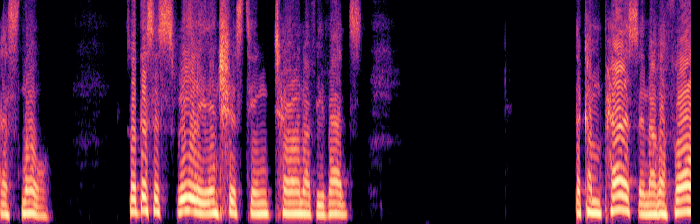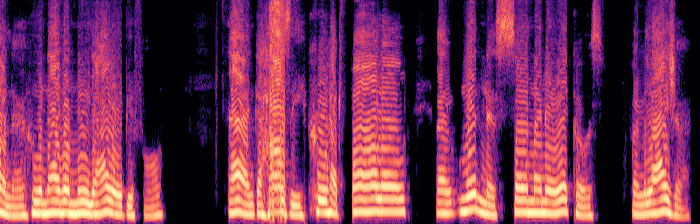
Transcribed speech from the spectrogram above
as snow. So this is really interesting turn of events. The comparison of a foreigner who never knew Yahweh before, and Gehazi, who had followed and witnessed so many miracles from Elijah,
